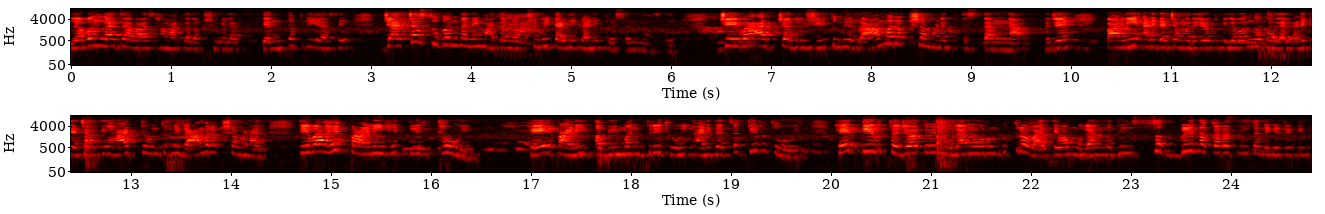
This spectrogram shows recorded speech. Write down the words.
लवंगाचा वास हा माता लक्ष्मीला अत्यंत प्रिय असते. ज्याच्या सुगंधाने माता लक्ष्मी त्या ठिकाणी प्रसन्न असते. जेव्हा आजच्या दिवशी तुम्ही रामरक्षा म्हणत असताना म्हणजे पाणी आणि त्याच्यामध्ये जेव्हा तुम्ही लवंग घालाल आणि त्याच्यावरती हात ठेवून तुम्ही रामरक्षा म्हणाल तेव्हा हे पाणी हे तीर्थ होईल. हे पाणी अभिमंत्रित होईल आणि त्याचं तीर्थ होईल. हे तीर्थ जेव्हा तुम्ही मुलांवरून उतरवाल तेव्हा मुलांमधील सगळी नकारात्मकता निगेटिव्ह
